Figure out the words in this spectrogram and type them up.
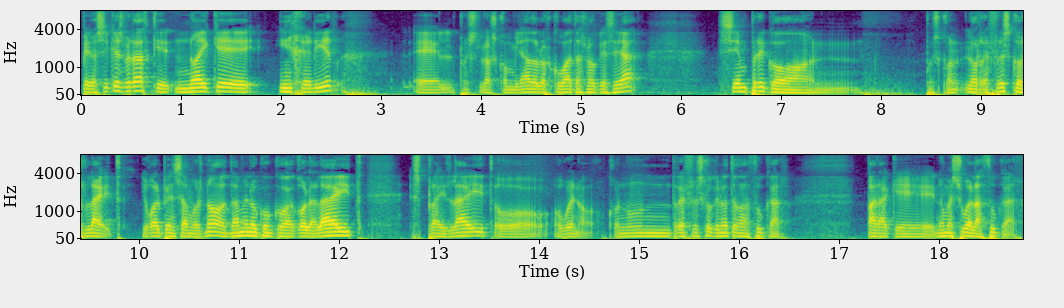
pero sí que es verdad que no hay que ingerir pues, los combinados, los cubatas, lo que sea, siempre con, pues, con los refrescos light. Igual pensamos, no, dámelo con Coca-Cola light, Sprite light o, o bueno, con un refresco que no tenga azúcar para que no me suba el azúcar,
